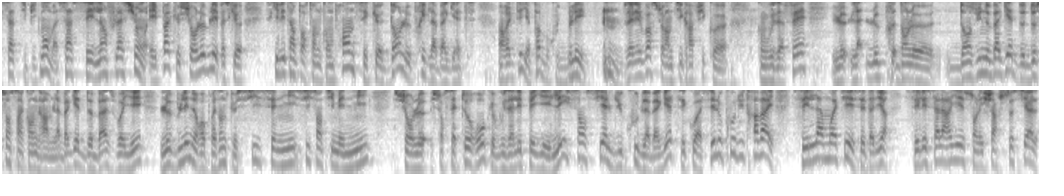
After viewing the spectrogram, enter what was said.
ça typiquement, bah, ça c'est l'inflation et pas que sur le blé, parce que ce qu'il est important de comprendre, c'est que dans le prix de la baguette, en réalité il n'y a pas beaucoup de blé. Vous allez le voir sur un petit graphique euh, qu'on vous a fait, dans, une baguette de 250 grammes, la baguette de base, vous voyez, le blé ne représente que 6, 6 centimes et demi sur, sur cet euro que vous allez payer. L'essentiel du coût de la baguette, c'est quoi? C'est le coût du travail. C'est la moitié, c'est-à-dire c'est les salariés, ce sont les charges sociales,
